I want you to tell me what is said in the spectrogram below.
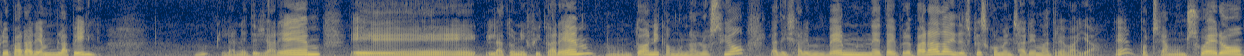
prepararem la pell, Mm, la netejarem, eh, la tonificarem amb un tònic, amb una loció, la deixarem ben neta i preparada i després començarem a treballar. Eh? Pot ser amb un suero,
